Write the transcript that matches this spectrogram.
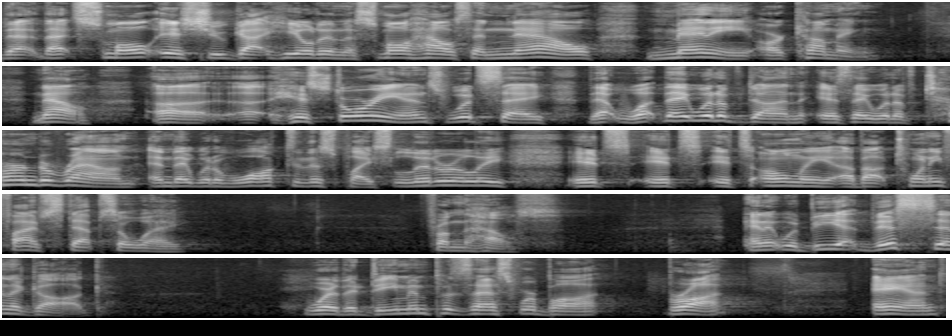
that, that small issue got healed in a small house, and now many are coming. Now, uh, uh, historians would say that what they would have done is they would have turned around and they would have walked to this place. Literally, it's, it's, it's only about 25 steps away from the house. And it would be at this synagogue where the demon possessed were bought, brought and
